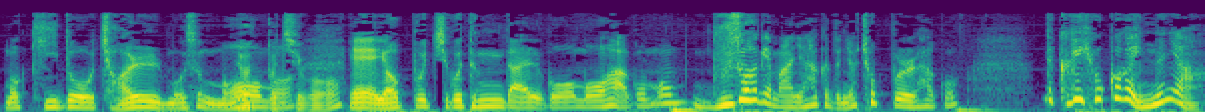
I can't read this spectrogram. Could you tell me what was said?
뭐 기도, 절 무슨 뭐 엿붙이고 뭐, 예, 엿붙이고 등 달고 뭐 하고 뭐 무수하게 많이 하거든요. 촛불하고. 근데 그게 효과가 있느냐?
